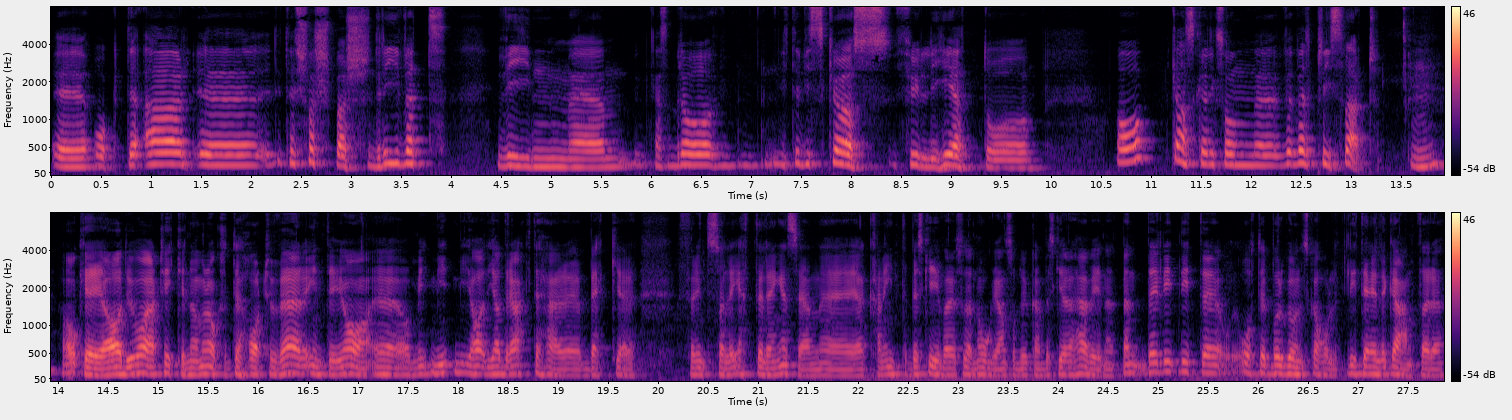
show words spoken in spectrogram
Eh, och det är eh, lite körsbärsdrivet vin med ganska bra, lite viskös fyllighet och ja, ganska liksom eh, väldigt prisvärt. Mm. Okej, okay, ja du har artikelnummer också. Det har tyvärr inte jag. Eh, jag, jag drack det här eh, Becker för inte så jättelänge sedan. Eh, jag kan inte beskriva det så noggrant som du kan beskriva det här vinet. Men det är lite åt det burgundska hållet, lite elegantare.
